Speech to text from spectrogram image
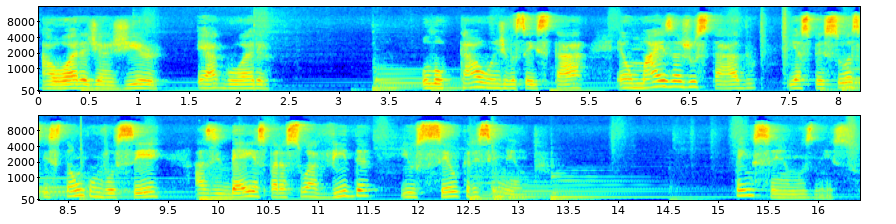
A hora de agir é agora. O local onde você está é o mais ajustado e as pessoas que estão com você, as ideias para a sua vida e o seu crescimento. Pensemos nisso.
